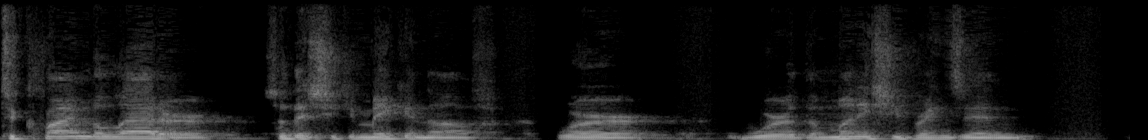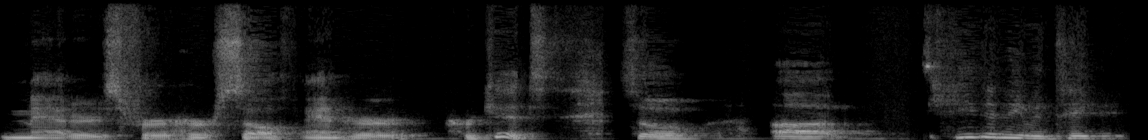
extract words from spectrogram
to climb the ladder so that she can make enough where where the money she brings in matters for herself and her her kids. So uh, he didn't even take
